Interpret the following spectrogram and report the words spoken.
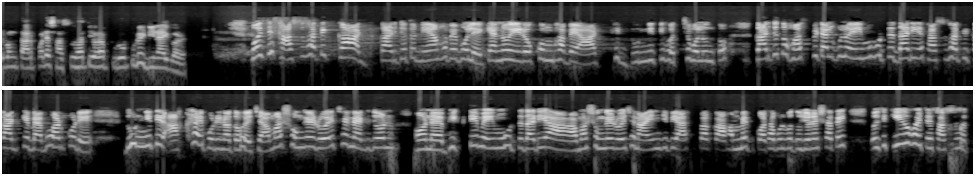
এবং তারপরে স্বাস্থ্যসাথী ওরা পুরোপুরি ডিনাই করে। বলছি স্বাস্থ্যসাথী কার্ড কার্যত নেওয়া হবে বলে কেন এরকম ভাবে আর্থিক দুর্নীতি হচ্ছে বলুন তো? কার্যত হসপিটালগুলো এই মুহূর্তে দাঁড়িয়ে স্বাস্থ্যসাথী কার্ডকে ব্যবহার করে দুর্নীতির আখড়ায় পরিণত হয়েছে। আমার সঙ্গে রয়েছেন একজন ভিকটিম এই মুহূর্তে দাঁড়িয়ে আমার সঙ্গে রয়েছেন আইনজীবী আসফাক আহমেদ, কথা বলব দুজনের সাথেই। বলছি, কি হয়েছে স্বাস্থ্যসাথী?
